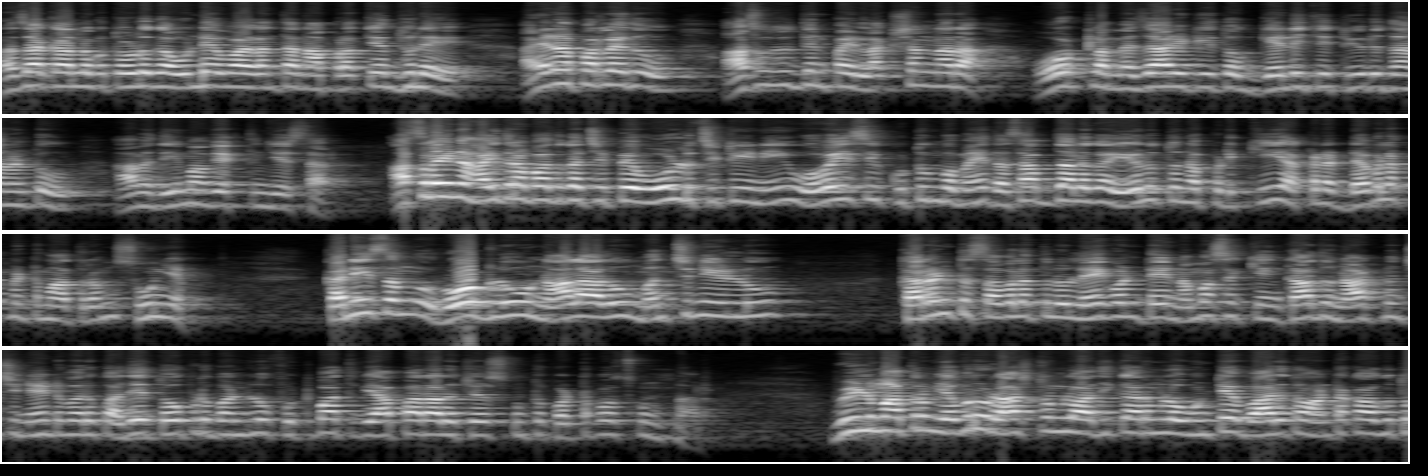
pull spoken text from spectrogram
రజాకారులకు తోడుగా ఉండేవాళ్ళంతా నా ప్రత్యర్థులే. అయినా పర్లేదు అసదుద్దీన్పై లక్షన్నర ఓట్ల మెజారిటీతో గెలిచి తీరుతానంటూ ఆమె ధీమా వ్యక్తం చేశారు. అసలైన హైదరాబాద్గా చెప్పే ఓల్డ్ సిటీని ఓవైసీ కుటుంబమే దశాబ్దాలుగా ఏలుతున్నప్పటికీ అక్కడ డెవలప్మెంట్ మాత్రం శూన్యం. కనీసం రోడ్లు నాలాలు మంచినీళ్ళు కరెంటు సవలతులు లేకుంటే నమ్మశక్యం కాదు. నాటి నుంచి నేటి వరకు అదే తోపుడు బండ్లు ఫుట్పాత్ వ్యాపారాలు చేసుకుంటూ పొట్టపోసుకుంటున్నారు. వీళ్ళు మాత్రం ఎవరు రాష్ట్రంలో అధికారంలో ఉంటే వారితో అంటకాగుతూ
